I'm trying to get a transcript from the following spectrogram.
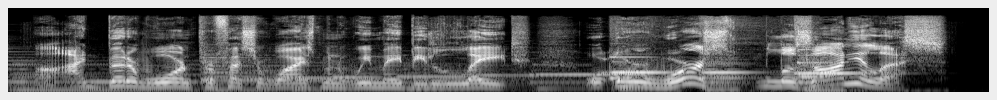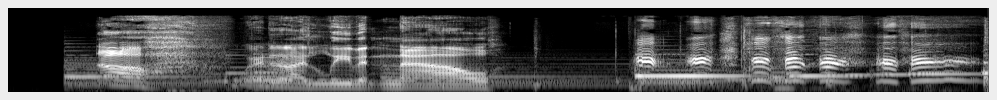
Uh, I'd better warn Professor Wiseman we may be late. Or, or worse, lasagna-less. Ugh, where did I leave it now?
